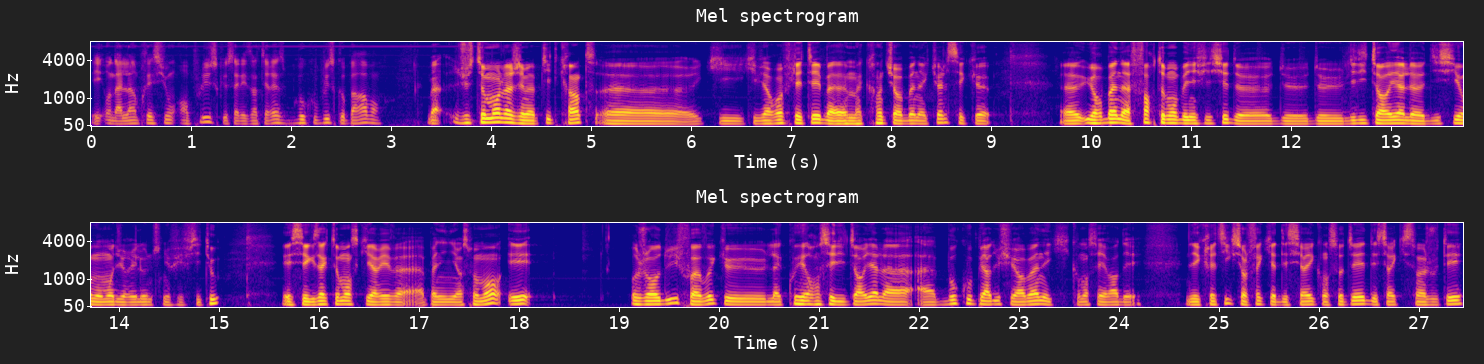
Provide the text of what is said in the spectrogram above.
Et on a l'impression en plus que ça les intéresse beaucoup plus qu'auparavant. Bah, justement, là, j'ai ma petite crainte euh, qui, vient refléter ma, ma crainte urbaine actuelle, c'est que euh, Urban a fortement bénéficié de, l'éditorial d'ici au moment du relaunch New 52. Et c'est exactement ce qui arrive à, Panini en ce moment. Et aujourd'hui, il faut avouer que la cohérence éditoriale a, a beaucoup perdu chez Urban et qu'il commence à y avoir des, des critiques sur le fait qu'il y a des séries qui ont sauté, des séries qui sont ajoutées.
